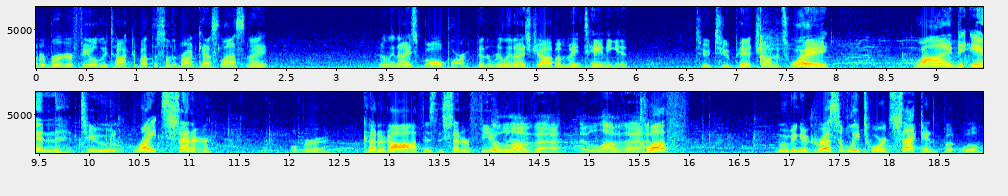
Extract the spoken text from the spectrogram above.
Whataburger Field, we talked about this on the broadcast last night. Really nice ballpark. Done a really nice job of maintaining it. 2 2 pitch on its way. Lined in to right center. Over, cut it off is the center fielder. I love that. I love that. Cluff moving aggressively towards second, but will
